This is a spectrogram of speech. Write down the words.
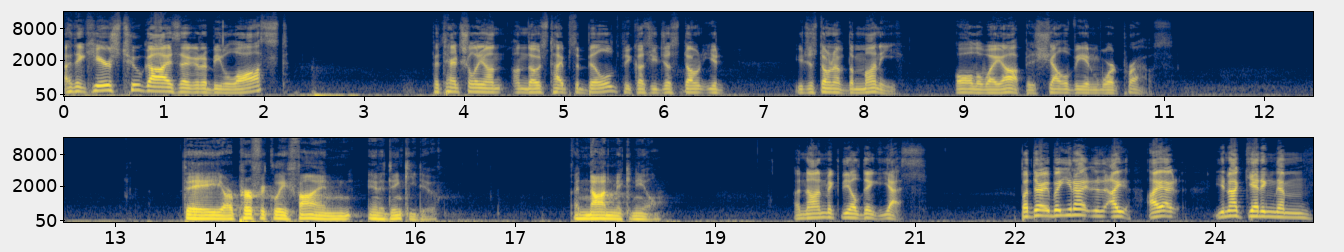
I think here's two guys that are going to be lost potentially on on those types of builds because you just don't you you just don't have the money all the way up. Is Shelvey and Ward Prowse? They are perfectly fine in a dinky do. A non McNeil. A non McNeil Dink, yes. But there, but you're not. I, I, you're not getting them.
